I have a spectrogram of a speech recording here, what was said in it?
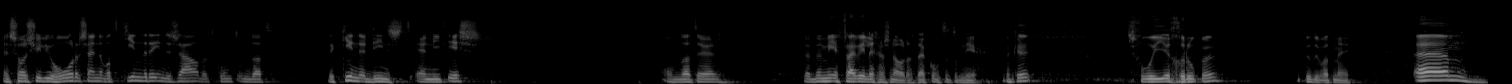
En zoals jullie horen zijn er wat kinderen in de zaal. Dat komt omdat de kinderdienst er niet is. Omdat er... We hebben meer vrijwilligers nodig, daar komt het op neer. Oké? Dus voel je je geroepen? Doe er wat mee. Um,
